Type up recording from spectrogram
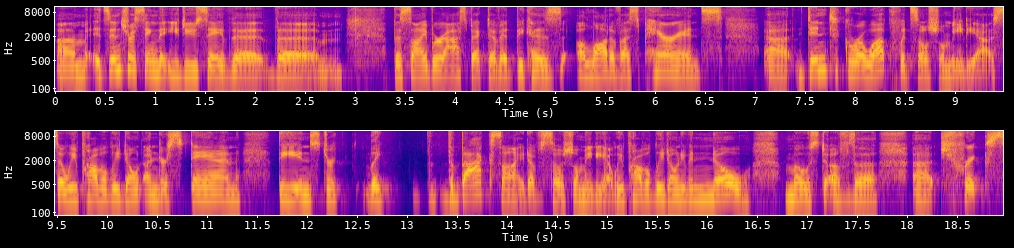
Um, it's interesting that you do say the the um, the cyber aspect of it because a lot of us parents uh, didn't grow up with social media, so we probably don't understand the instru- like the backside of social media. We probably don't even know most of the uh, tricks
